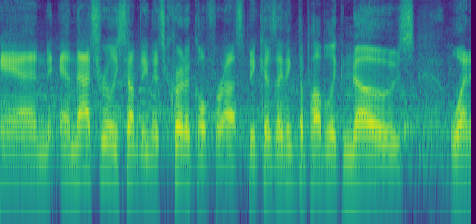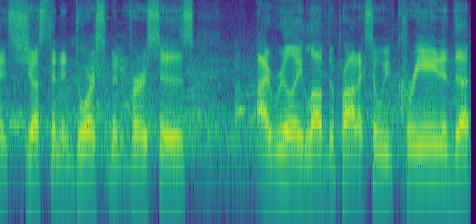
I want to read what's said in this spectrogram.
And and that's really something that's critical for us because I think the public knows when it's just an endorsement versus I really love the product. So we've created the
